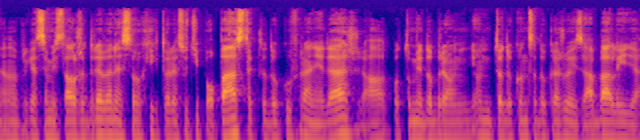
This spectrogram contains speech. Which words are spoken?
napríklad sa mi stalo, že drevené sochy, ktoré sú ti popás, tak to do kufra nedáš a potom je dobré, oni, oni to dokonca dokážu aj zabaliť a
